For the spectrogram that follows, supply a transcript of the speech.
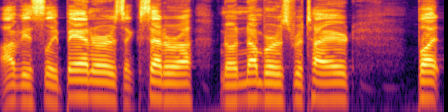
obviously, banners, etc., no numbers retired. But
